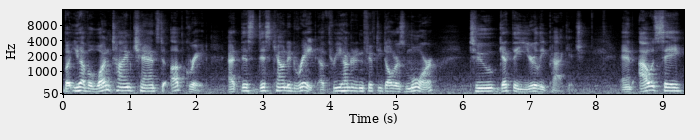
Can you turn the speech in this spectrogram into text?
but you have a one time chance to upgrade at this discounted rate of $350 more to get the yearly package. And I would say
